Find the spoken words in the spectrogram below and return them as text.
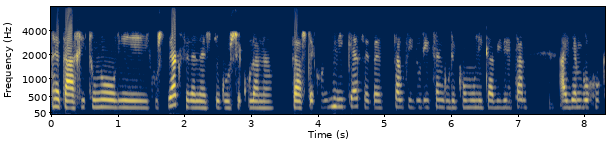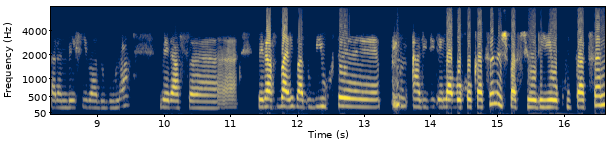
Eta agitu hori ikusteak, zeren ez dugu sekulana zehazteko nik ez, eta ez zauti duritzen gure komunikabideetan haien bojokaren behi badugula. Beraz, eh, beraz bai, badu bi urte ari direla bojokatzen, espazio hori okupatzen,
